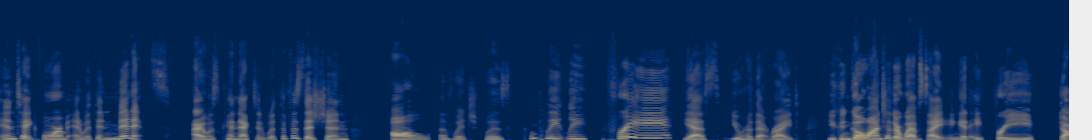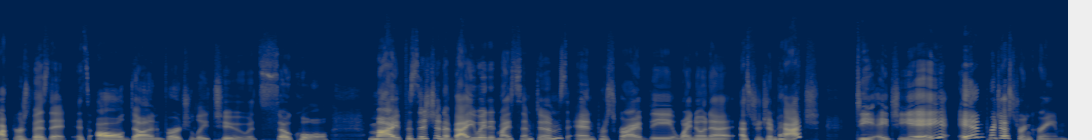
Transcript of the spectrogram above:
intake form, and within minutes, I was connected with the physician, all of which was completely free. Yes, you heard that right. You can go onto their website and get a free doctor's visit. It's all done virtually too. It's so cool. My physician evaluated my symptoms and prescribed the Winona estrogen patch, DHEA, and progesterone cream.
